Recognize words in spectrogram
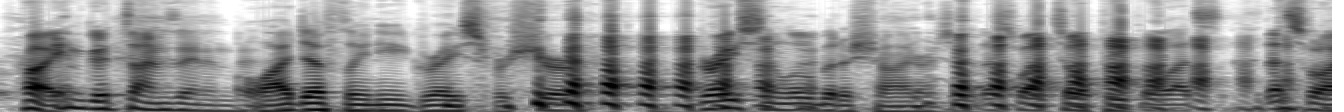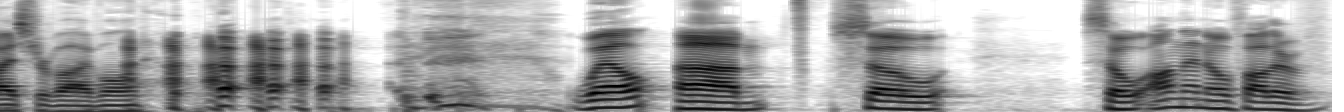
Right. in good times and in bad. Oh, I definitely need grace for sure. grace and a little bit of shiners. That's why I tell people that's that's what I survive on. well, um, so so on that note, Father, of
